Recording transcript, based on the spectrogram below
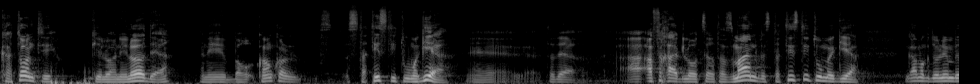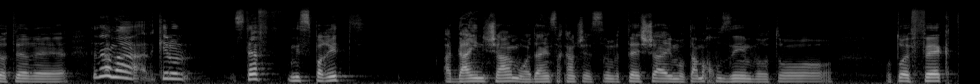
קטונתי, כאילו, אני לא יודע. אני, קודם כל, סטטיסטית הוא מגיע, אה, אתה יודע, אף אחד לא עוצר את הזמן, וסטטיסטית הוא מגיע. גם הגדולים ביותר, אה, אתה יודע מה, כאילו, סטף מספרית עדיין שם, הוא עדיין שחקן של 29 עם אותם אחוזים ואותו אפקט,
